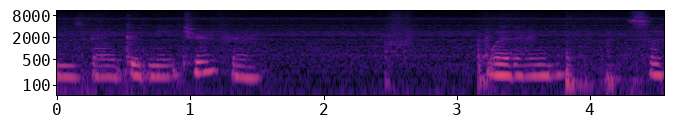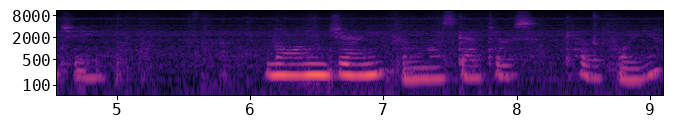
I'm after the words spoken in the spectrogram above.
Seems very good natured for weathering such a long journey from Los Gatos, California.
